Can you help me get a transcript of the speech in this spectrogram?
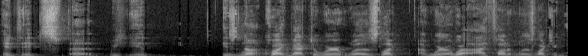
It, it's uh, it is not quite back to where it was like where, where I thought it was like in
